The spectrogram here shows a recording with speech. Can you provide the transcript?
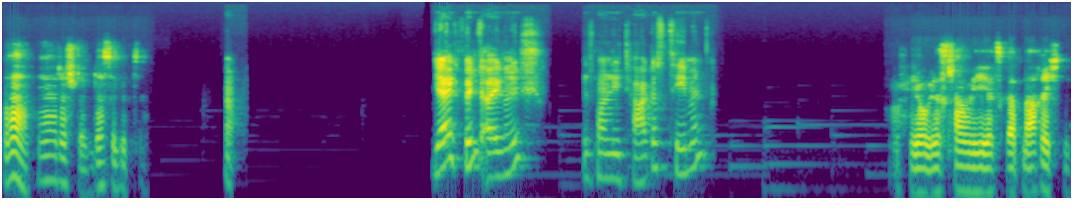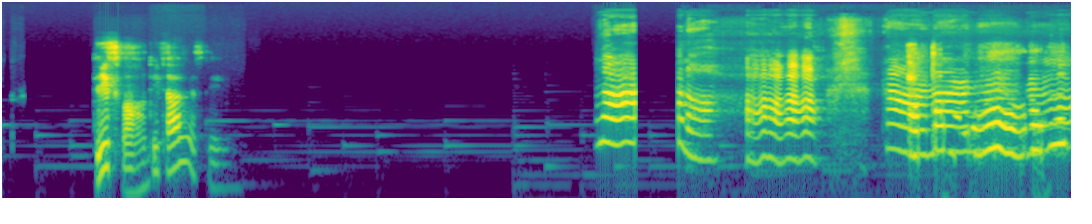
Ah, ja, das stimmt, das ergibt Sinn. Ja, ich finde eigentlich, das waren die Tagesthemen. Junge, das klang wie jetzt gerade Nachrichten. Dies waren die Tagesthemen. Na, na, na, na, na, na.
